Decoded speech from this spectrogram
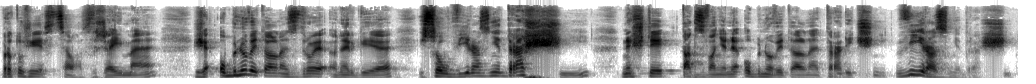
protože je zcela zřejmé, že obnovitelné zdroje energie jsou výrazně dražší než ty takzvaně neobnovitelné tradiční. Výrazně dražší.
